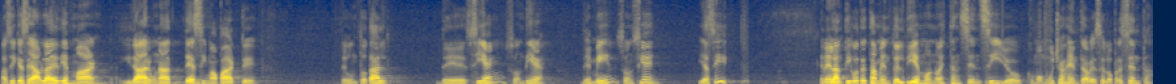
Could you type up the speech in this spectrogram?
Así que se habla de diezmar y dar una décima parte de un total. De 100 son 10, de 1000 son 100 y así. En el Antiguo Testamento el diezmo no es tan sencillo como mucha gente a veces lo presenta.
